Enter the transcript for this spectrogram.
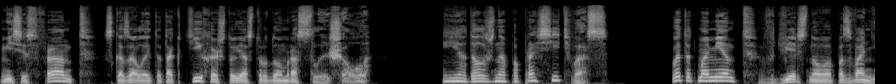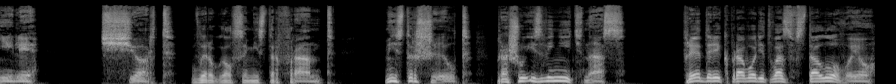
Миссис Франт сказала это так тихо, что я с трудом расслышал. «Я должна попросить вас». В этот момент в дверь снова позвонили. «Черт!» — выругался мистер Франт. «Мистер Шилд, прошу извинить нас. Фредерик проводит вас в столовую.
